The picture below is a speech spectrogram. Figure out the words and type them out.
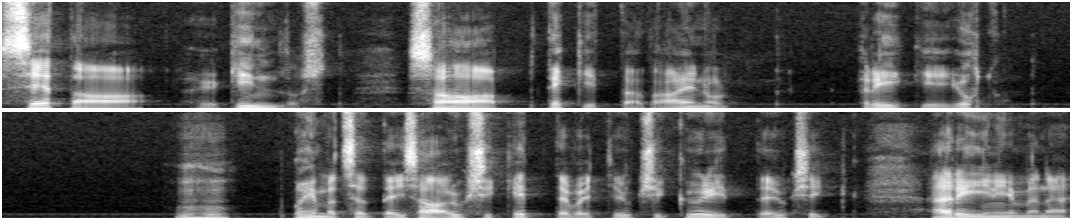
seda kindlust saab tekitada ainult riigi juhtkond mm. -hmm. põhimõtteliselt ei saa üksik ettevõtja, üksik üritaja, üksik äriinimene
